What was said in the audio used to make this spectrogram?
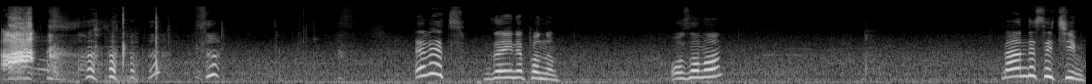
Aa! evet Zeynep Hanım. O zaman ben de seçeyim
